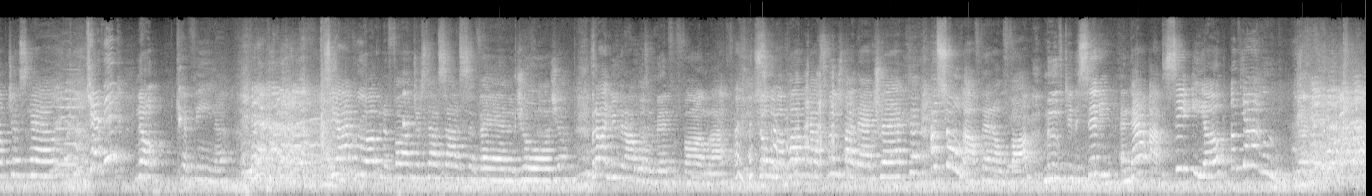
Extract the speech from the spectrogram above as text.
help just now? Kevin? No, Kavina. See, I grew up in a farm just outside Savannah, Georgia. But I knew that I wasn't meant for farm life. So when my papa got smooshed by that tractor, I sold off that old farm, moved to the city, and now I'm CEO of Yahoo.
